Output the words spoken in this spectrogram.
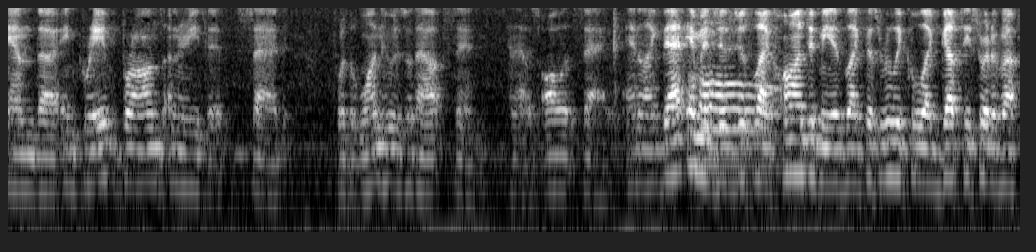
and the engraved bronze underneath it said for the one who is without sin and that was all it said and like that image is just like haunted me as like this really cool like gutsy sort of a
